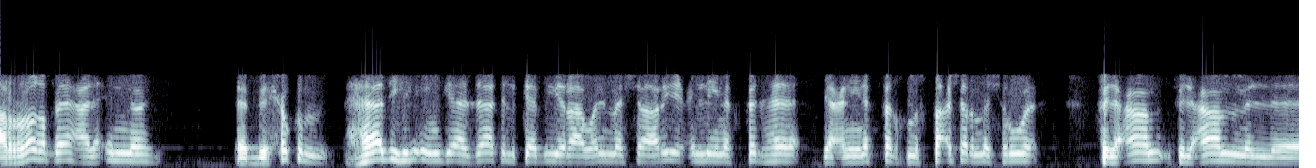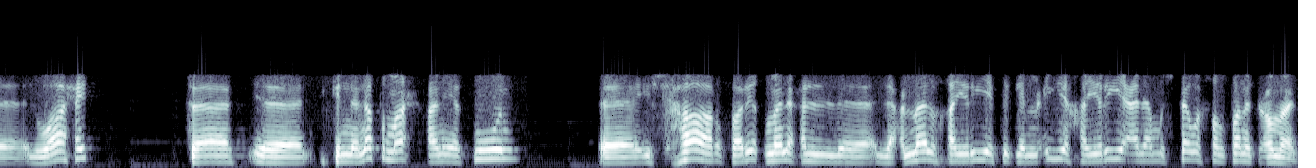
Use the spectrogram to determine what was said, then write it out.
الرغبة على أنه بحكم هذه الإنجازات الكبيرة والمشاريع اللي نفذها يعني نفذ 15 مشروع في العام في العام ال- الواحد فكنا نطمح أن يكون آه، إشهار فريق منح ال- الأعمال الخيرية كجمعية خيرية على مستوى سلطنة عمان.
